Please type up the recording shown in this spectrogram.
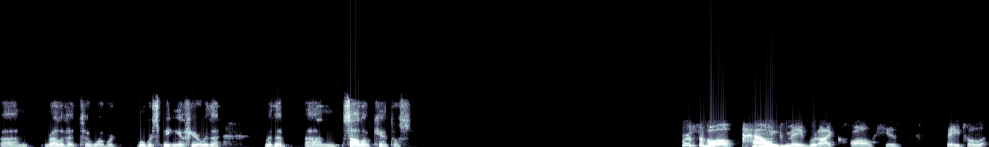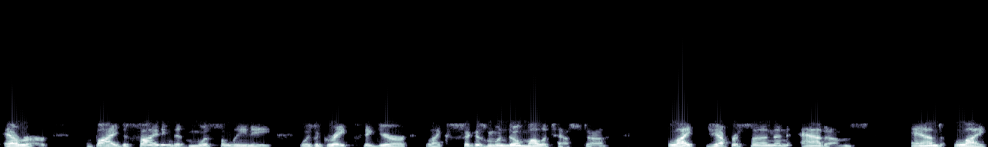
um, relevant to what we're what we're speaking of here with a with a um, Salo cantos. First of all, Pound made what I call his fatal error by deciding that Mussolini was a great figure like Sigismondo Malatesta, like Jefferson and Adams, and like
